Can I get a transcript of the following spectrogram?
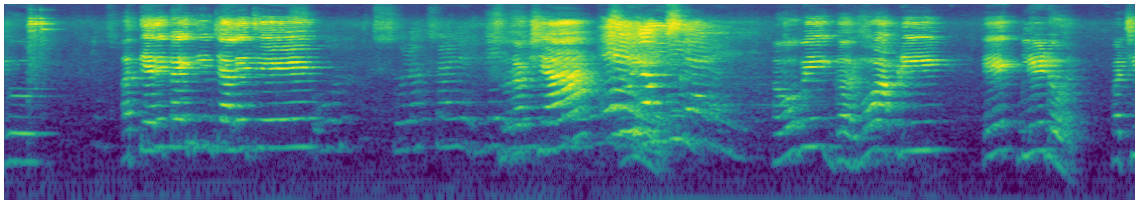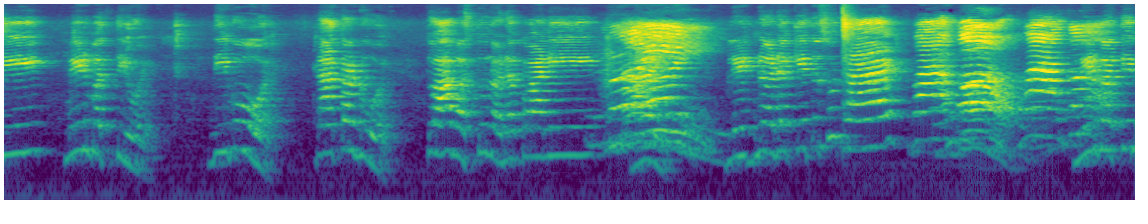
ગુડ અત્યારે કઈ થીમ ચાલે છે? સુરક્ષા હવે ભાઈ ઘરમાં આપણી એક બ્લેડ હોય પછી મીણબત્તી હોય દીવો હોય દાંતરડું હોય તો આ વસ્તુ અડકવાની બ્લેડ ને અડકીએ તો શું થાય? મીણબત્તી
